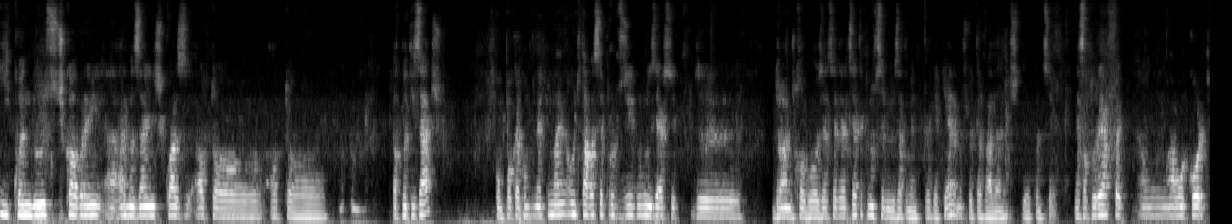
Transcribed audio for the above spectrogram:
e quando se descobrem ah, armazéns quase auto, auto automatizados, com pouca componente humana, onde estava a ser produzido um exército de drones, robôs, etc, etc, que não sabia exatamente para que é que era, mas foi travado antes de acontecer. Nessa altura há, há, um, há um acordo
